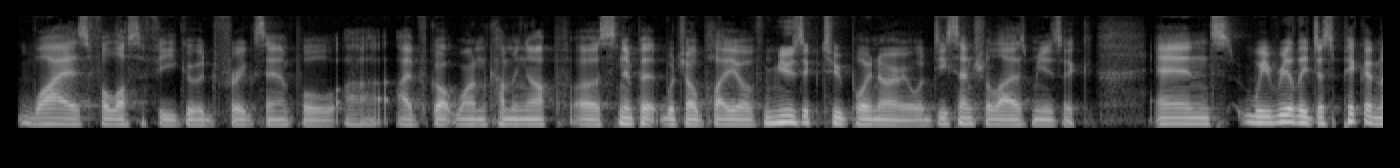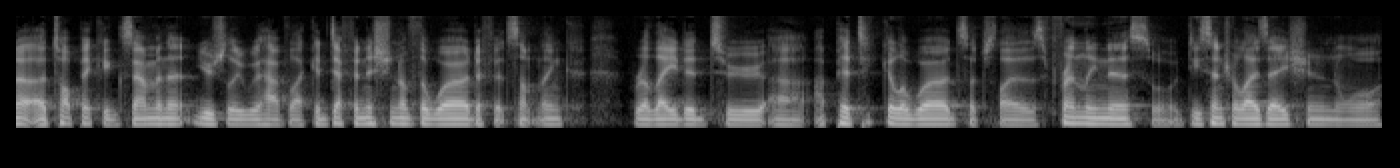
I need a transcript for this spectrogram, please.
why is philosophy good, for example. Uh, I've got one coming up, a snippet which I'll play of Music 2.0 or decentralized music. And we really just pick a, a topic, examine it. Usually we have like a definition of the word if it's something related to uh, a particular word, such as friendliness or decentralization or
